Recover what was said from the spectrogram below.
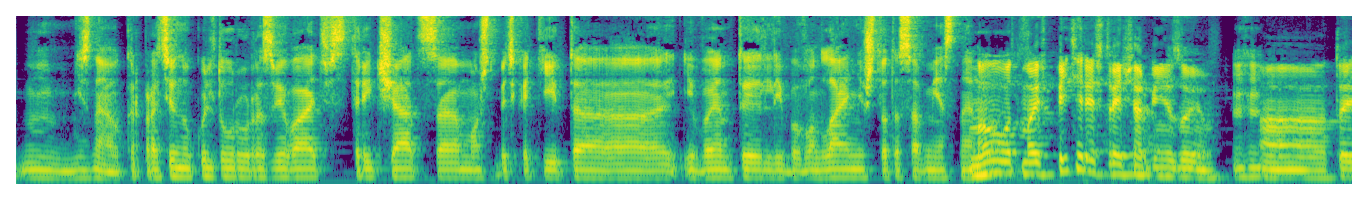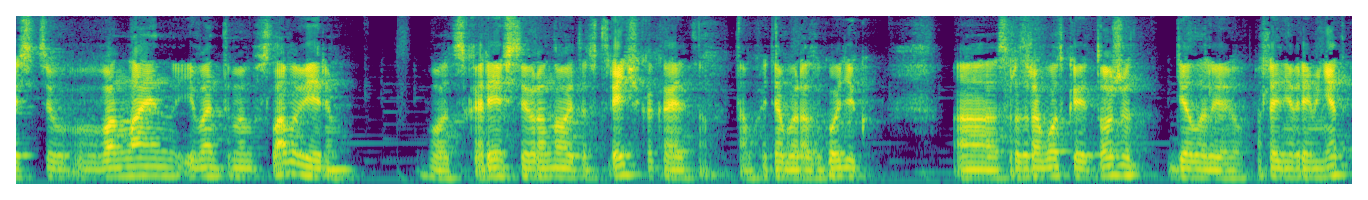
не знаю, корпоративную культуру развивать, встречаться, может быть, какие-то э, ивенты, либо в онлайне что-то совместное? Ну вот мы в Питере встречи организуем. Uh-huh. А, то есть в онлайн-ивенты мы слабо верим. Вот, скорее всего, равно это встреча какая-то, там хотя бы раз в годик. А с разработкой тоже делали, в последнее время нет,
